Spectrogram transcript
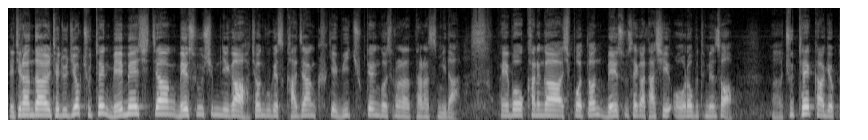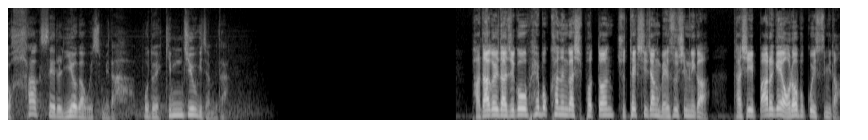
네, 지난달 제주 지역 주택 매매 시장 매수 심리가 전국에서 가장 크게 위축된 것으로 나타났습니다. 회복하는가 싶었던 매수세가 다시 얼어붙으면서 어, 주택 가격도 하락세를 이어가고 있습니다. 보도에 김지우 기자입니다. 바닥을 다지고 회복하는가 싶었던 주택 시장 매수 심리가 다시 빠르게 얼어붙고 있습니다.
